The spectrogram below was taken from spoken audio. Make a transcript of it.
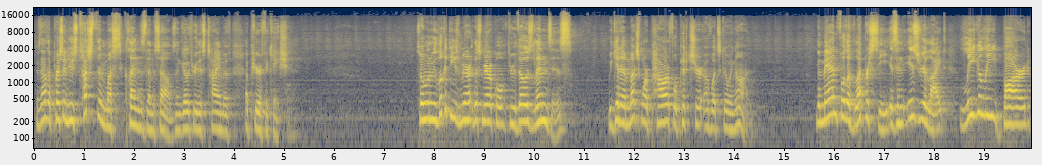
Because now the person who's touched them must cleanse themselves and go through this time of, of purification. So when we look at these, this miracle through those lenses, we get a much more powerful picture of what's going on. The man full of leprosy is an Israelite legally barred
